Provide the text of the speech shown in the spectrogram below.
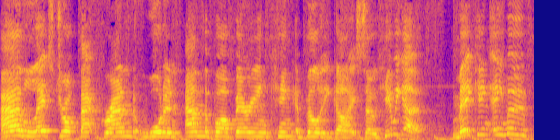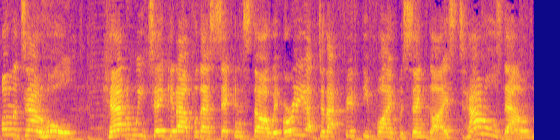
and let's drop that Grand Warden and the Barbarian King ability, guys. So here we go. Making a move on the Town Hall. Can we take it out for that second star? We're already up to that 55%, guys. Town Hall's down.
